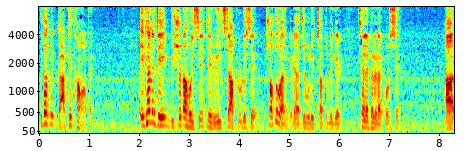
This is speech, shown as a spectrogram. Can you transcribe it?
কিন্তু আপনি কাকে থামাবেন? এখানে যে বিষয়টা হয়েছে যে রিলসটা আপলোড হয়েছে শতভাগ এটা যুবলীগ ছাত্রলীগের ছেলেপেলেরা করছে। আর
